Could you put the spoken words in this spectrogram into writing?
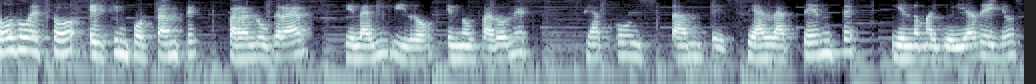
todo esto es importante para lograr que la libido en los varones sea constante, sea latente y en la mayoría de ellos,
